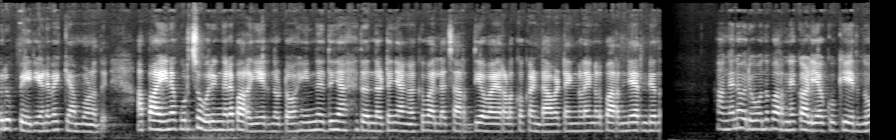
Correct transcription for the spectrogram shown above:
ഒരു ഉപ്പേരിയാണ് വെക്കാൻ പോണത്. അപ്പോൾ അതിനെക്കുറിച്ച് ഒരിങ്ങനെ പറയായിരുന്നു കേട്ടോ ഇന്ന് ഇത് ഞാൻ തിന്നിട്ട് ഞങ്ങൾക്ക് വല്ല ഛർദിയോ വയറിളക്കൊക്കെ ഉണ്ടാവട്ടെ. നിങ്ങളെ നിങ്ങൾ പറഞ്ഞു തരേണ്ടി അങ്ങനെ ഓരോന്ന് പറഞ്ഞ് കളിയാക്കുകയായിരുന്നു.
